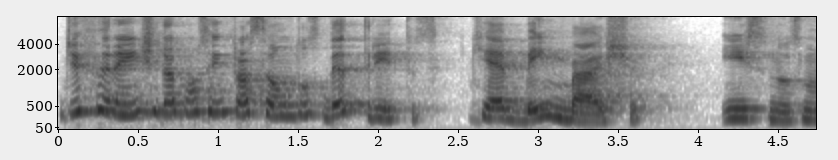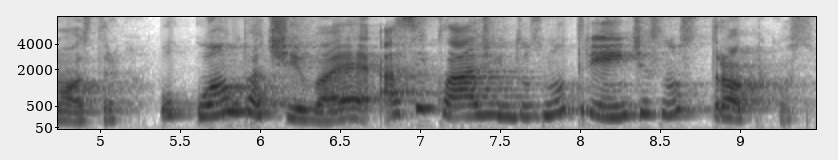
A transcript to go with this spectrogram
diferente da concentração dos detritos, que é bem baixa. Isso nos mostra o quanto ativa é a ciclagem dos nutrientes nos trópicos.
